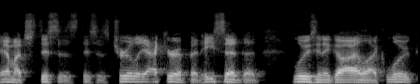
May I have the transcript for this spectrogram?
how much this is this is truly accurate, but he said that losing a guy like Luke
